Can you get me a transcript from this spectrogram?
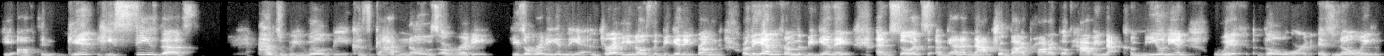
he often get he sees us as we will be because god knows already. He's already in the end right? He knows the beginning from or the end from the beginning. And so it's again a natural byproduct of having that communion with the lord is knowing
